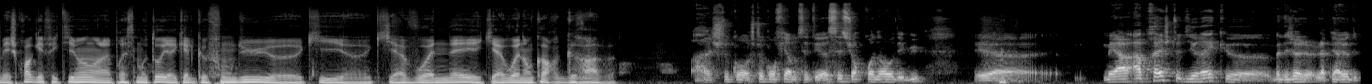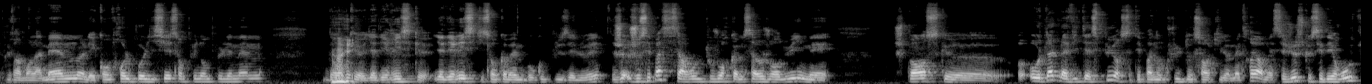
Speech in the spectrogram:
mais je crois qu'effectivement, dans la presse moto, il y a quelques fondus euh, qui, euh, qui avoinaient et qui avoinent encore grave. Ah, je, te, je te confirme, c'était assez surprenant au début. Et, euh, mais après, je te dirais que bah déjà, la période n'est plus vraiment la même, les contrôles policiers sont plus non plus les mêmes. Donc il y a des risques, il y a des risques qui sont quand même beaucoup plus élevés. Je ne sais pas si ça roule toujours comme ça aujourd'hui, mais je pense que au-delà de la vitesse pure, c'était pas non plus 200 km/h, mais c'est juste que c'est des routes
